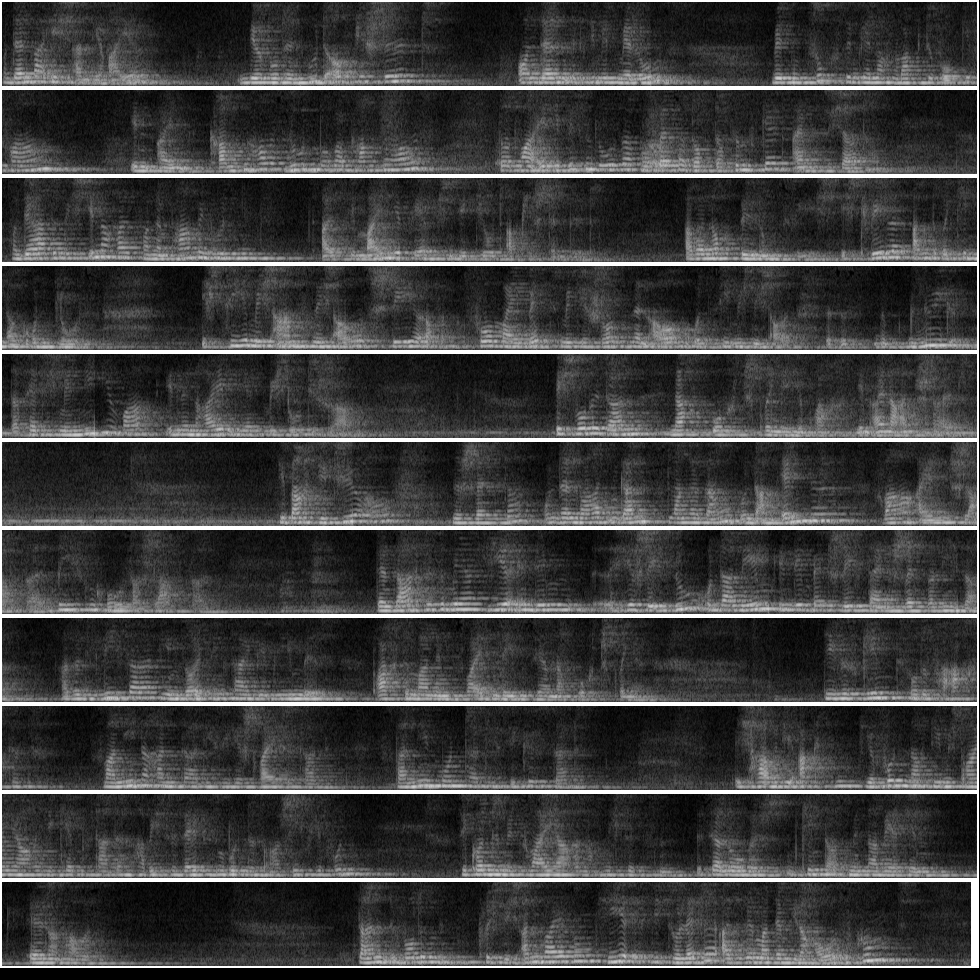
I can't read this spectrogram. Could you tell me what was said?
Und dann war ich an die Reihe. Mir wurde ein Hut aufgestülpt und dann ist sie mit mir los. Mit dem Zug sind wir nach Magdeburg gefahren, in ein Krankenhaus, Sudenburger Krankenhaus. Dort war ein gewissenloser Professor Dr. Fünfgeld, ein Psychiater. Und der hatte mich innerhalb von ein paar Minuten als gemeingefährlichen Idiot abgestempelt aber noch bildungsfähig. Ich quäle andere Kinder grundlos. Ich ziehe mich abends nicht aus, stehe vor meinem Bett mit geschlossenen Augen und ziehe mich nicht aus. Das ist eine Lüge. Das hätte ich mir nie gewagt in den Heim, die hätten mich totgeschlagen. Ich wurde dann nach Urchtspringe gebracht, in eine Anstalt. Die macht die Tür auf eine Schwester und dann war ein ganz langer Gang und am Ende war ein Schlafsaal, ein riesengroßer Schlafsaal. Dann sagte sie mir, hier, in dem, hier schläfst du und daneben in dem Bett schläft deine Schwester Lisa. Also die Lisa, die im Säuglingsheim geblieben ist, brachte man im zweiten Lebensjahr nach Buchtspringe. Dieses Kind wurde verachtet. Es war nie eine Hand da, die sie gestreichelt hat. Es war nie munter, die sie geküsst hat. Ich habe die Akten gefunden, nachdem ich drei Jahre gekämpft hatte, habe ich sie selbst im Bundesarchiv gefunden. Sie konnte mit zwei Jahren noch nicht sitzen. Ist ja logisch, ein Kind aus minderwertigen Elternhaus. Dann wurde, kriegte ich Anweisung, hier ist die Toilette, also wenn man dann wieder rauskommt,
